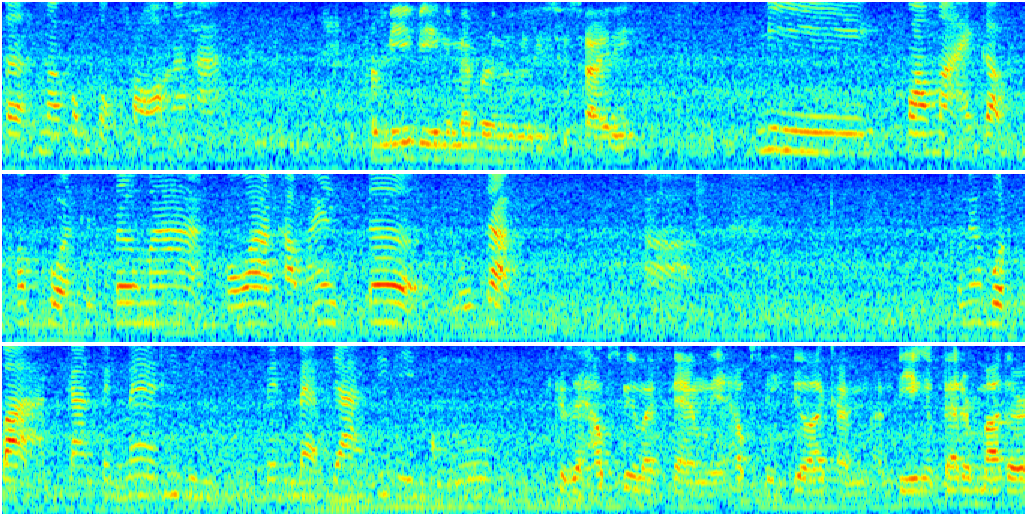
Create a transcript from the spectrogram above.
เอ่อสมาคมสงเคราะห์นะคะ For me, being a member in the Relief Society มีความหมายกับครอบครัวซิสเตอร์มาก เพราะว่าทำให้ซิสเตอร์รู้จักอ่า เขาเรียกบทบาทการเป็นแม่ที่ดี เป็นแบบอย่างที่ดีของลูก because it helps me and my family. It helps me feel like I'm, I'm being a better mother,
